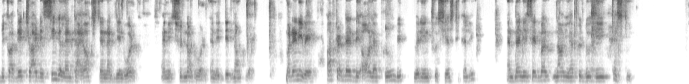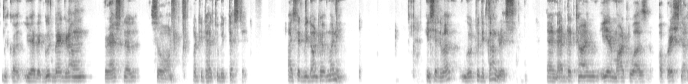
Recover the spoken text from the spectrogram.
because they tried a single antioxidant and didn't work. And it should not work, and it did not work. But anyway, after that, they all approved it very enthusiastically. And then he said, Well, now you have to do the testing because you have a good background, rational, so on, but it has to be tested. I said, We don't have money. He said, well, go to the Congress. And at that time, earmark was operational.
